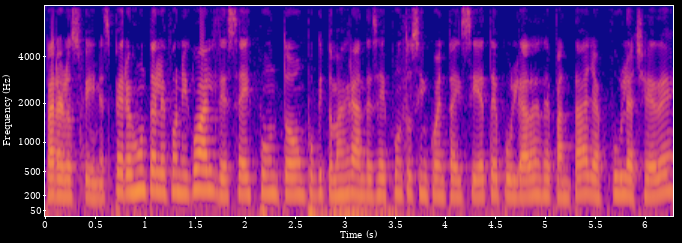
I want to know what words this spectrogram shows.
para los fines. Pero es un teléfono igual, de 6 punto, un poquito más grande, 6.57 pulgadas de pantalla, Full HD.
